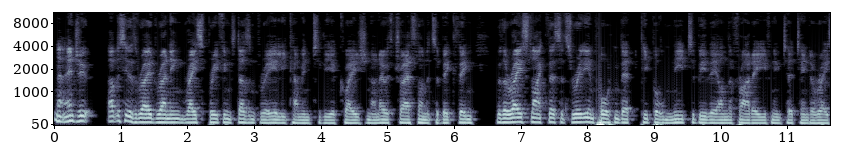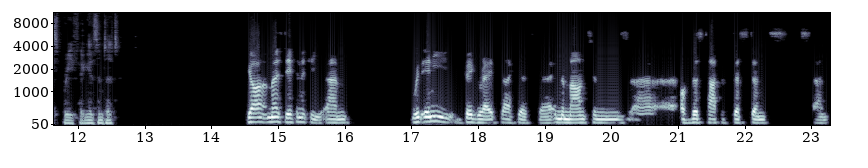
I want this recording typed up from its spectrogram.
Now, Andrew, obviously with road running, race briefings doesn't really come into the equation. I know with triathlon, it's a big thing. With a race like this, it's really important that people need to be there on the Friday evening to attend a race briefing, isn't it? Yeah, most definitely. Um, with any big race like this uh, in the mountains uh, of this type of distance, um,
